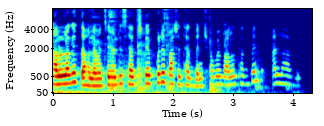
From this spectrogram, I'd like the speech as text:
ভালো লাগে তাহলে আমার চ্যানেলটি সাবস্ক্রাইব করে পাশে থাকবেন। সবাই ভালো থাকবেন, আল্লাহ হাফিজ।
